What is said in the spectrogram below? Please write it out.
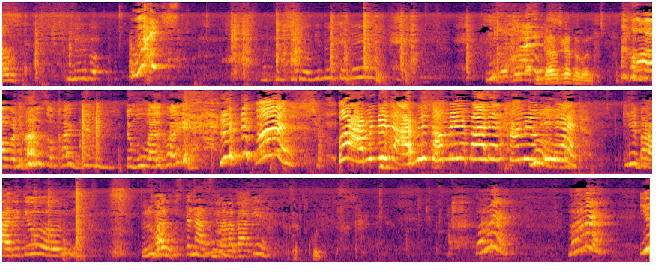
आऊ। डान्स गर्नु भन्नु अब डान्स खै त्यो मोबाइल खै के बारे त्यो? रुमाल उस्तै नाच्नेवाला बा के मम्मा मम्मा यो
